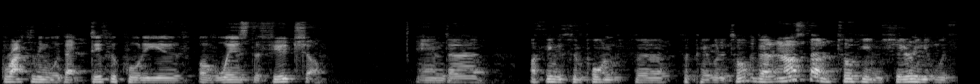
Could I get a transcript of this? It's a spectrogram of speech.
grappling with that difficulty of, of where's the future, and uh, I think it's important for, for people to talk about it. And I started talking and sharing it with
